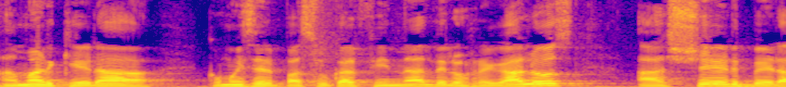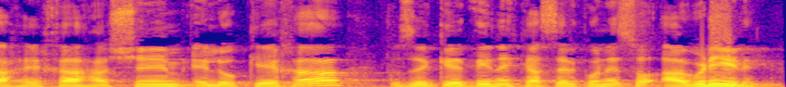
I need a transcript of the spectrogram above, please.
Amar Kera, como dice el Pasuk al final de los regalos, Asher Berajeja Hashem Eloqueja. Entonces, ¿qué tienes que hacer con eso? Abrir.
